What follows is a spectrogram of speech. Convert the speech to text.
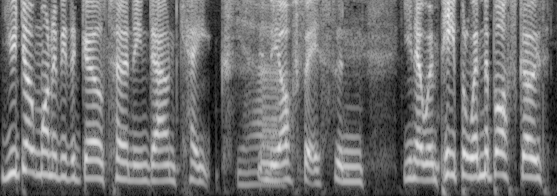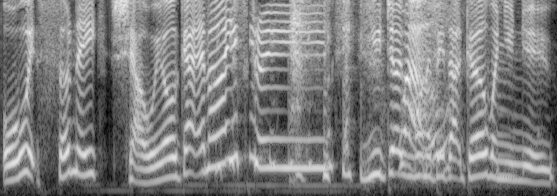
you don't want to be the girl turning down cakes in the office and. You know, when people, when the boss goes, oh, it's sunny, shall we all get an ice cream? you don't want to be that girl when you knew.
